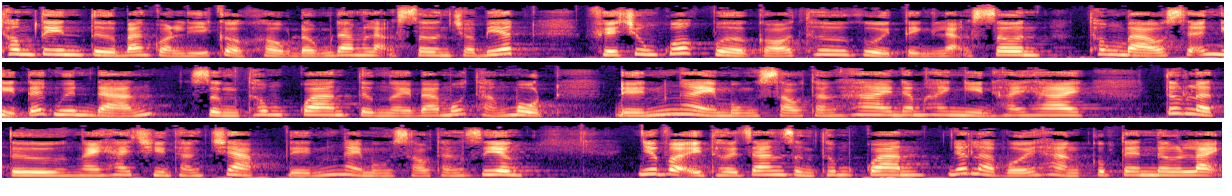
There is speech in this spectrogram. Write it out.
Thông tin từ Ban Quản lý Cửa khẩu Đồng Đăng Lạng Sơn cho biết, phía Trung Quốc vừa có thư gửi tỉnh Lạng Sơn thông báo sẽ nghỉ Tết Nguyên đán, dừng thông quan từ ngày 31 tháng 1 đến ngày 6 tháng 2 năm 2022, tức là từ ngày 29 tháng Chạp đến ngày 6 tháng Giêng. Như vậy, thời gian dừng thông quan, nhất là với hàng container lạnh,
